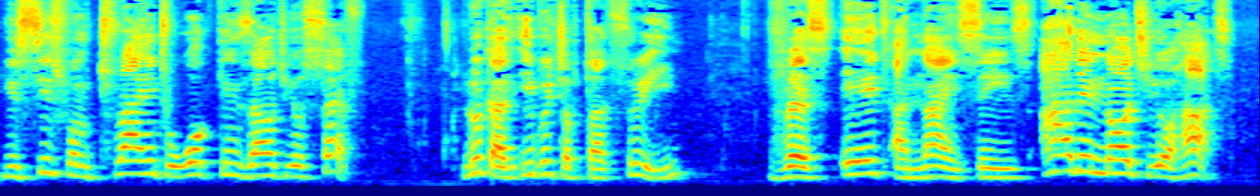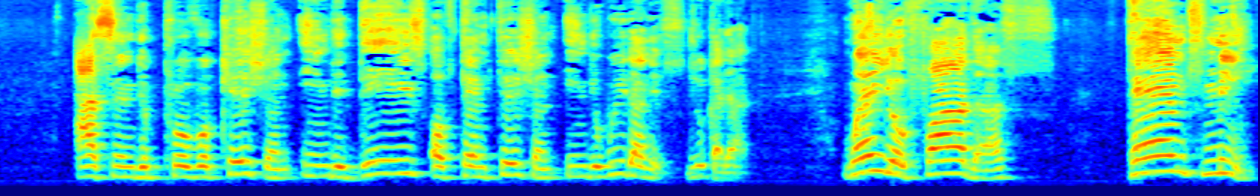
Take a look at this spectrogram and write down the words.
You cease from trying to work things out yourself. Look at Hebrews chapter 3, verse 8 and 9 says, Harden not your heart as in the provocation in the days of temptation in the wilderness. Look at that. When your fathers tempt me,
